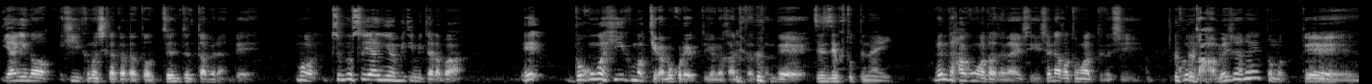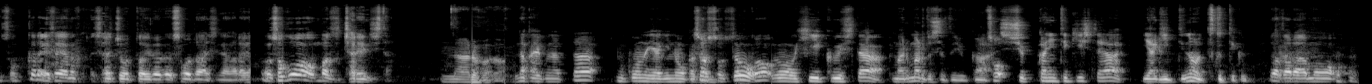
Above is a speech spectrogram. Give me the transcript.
ヤギの肥育の仕方だと全然ダメなんで、もう潰すヤギを見てみたらば、え、どこが肥育末期なのこれっていうような感じだったんで、全然太ってない。全然箱型じゃないし、背中尖ってるし、これダメじゃないと思って、そっから餌屋の社長といろいろ相談しながら、そこをまずチャレンジした。なるほど。仲良くなった向こうのヤギ農家さんそうそうそうと、もう肥育した、丸々としたというか、そう出荷に適したヤギっていうのを作っていく。だからもう、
